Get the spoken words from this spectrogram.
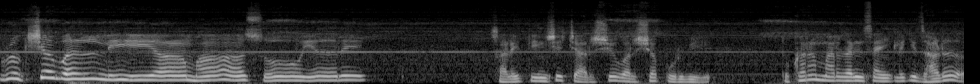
वृक्षवल्ली आम्हा सोय रे. साडेतीनशे चारशे वर्षापूर्वी तुकाराम महाराजांनी सांगितले की झाडं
